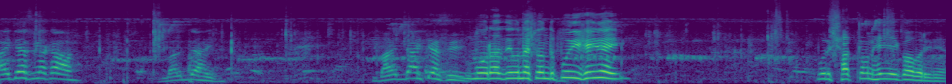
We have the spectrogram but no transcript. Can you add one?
আইতে আসি কাকা। বাড়িতে আই। বাড়িতে মোরা জীবন এখন তো পুরি খেয়ে নাই। পুরি সাত কেমন হয়ে যায় কবারই না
